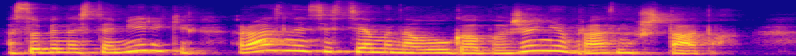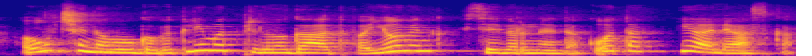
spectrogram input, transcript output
Особенность Америки – разные системы налогообложения в разных штатах. Лучший налоговый климат предлагают Вайоминг, Северная Дакота и Аляска.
